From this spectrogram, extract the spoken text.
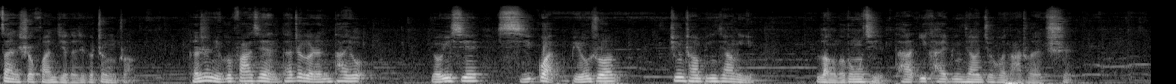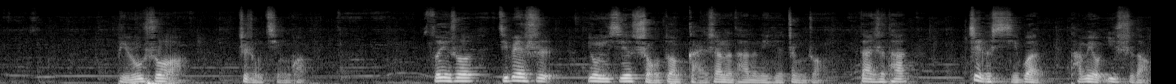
暂时缓解的这个症状，可是你会发现他这个人他有有一些习惯，比如说，经常冰箱里冷的东西，他一开冰箱就会拿出来吃。比如说啊，这种情况，所以说，即便是用一些手段改善了他的那些症状，但是他这个习惯他没有意识到，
